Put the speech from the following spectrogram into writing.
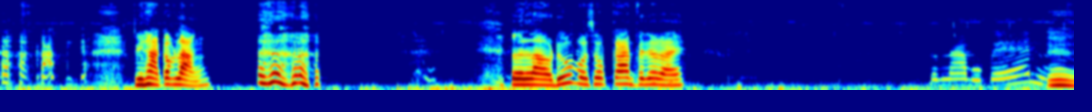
คักอีกจ้ะวิหากับหลัง เออเราดูประสบการณ์เป็นอะไรดำนาบ่เป็นอืม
